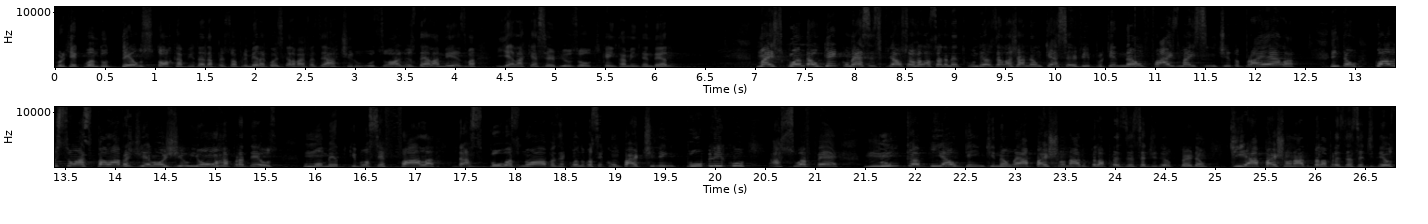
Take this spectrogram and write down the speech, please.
Porque quando Deus toca a vida da pessoa, a primeira coisa que ela vai fazer é ela tira os olhos dela mesma e ela quer servir os outros. Quem está me entendendo? Mas quando alguém começa a esfriar o seu relacionamento com Deus, ela já não quer servir, porque não faz mais sentido para ela. Então, quais são as palavras de elogio e honra para Deus? O momento que você fala das boas novas, é quando você compartilha em público a sua fé. Nunca vi alguém que não é apaixonado pela presença de Deus, perdão, que é apaixonado pela presença de Deus,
